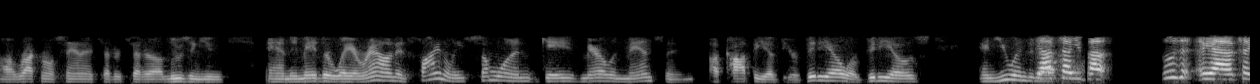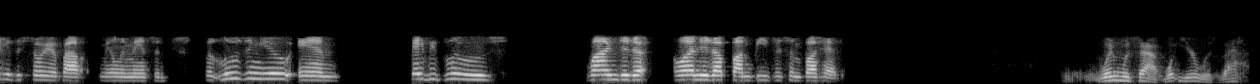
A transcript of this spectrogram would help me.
uh, Rock and Roll Santa, et cetera, et cetera, losing you, and they made their way around. And finally, someone gave Marilyn Manson a copy of your video or videos, and you ended Yeah, up. I'll tell you about losing. Yeah, I'll tell you the story about Marilyn Manson. But losing you and Baby Blues winded up winded up on Beavis and Butthead. When was that? What year was that?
